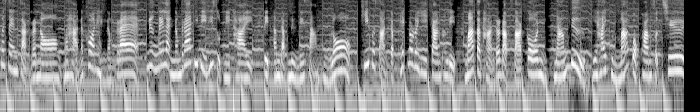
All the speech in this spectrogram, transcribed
100%จากระนอง มหานครแห่งน้ำแร่หนึ่งในแหล่งน้ำแร่ที่ดีที่สุดในไทย ติดอันดับหนึ่งใน 3 ของโลก ที่ผสานกับเทคโนโลยีการผลิต มาตรฐานระดับสากล น้ำดื่มที่ให้คุณมากกว่าความสดชื่น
